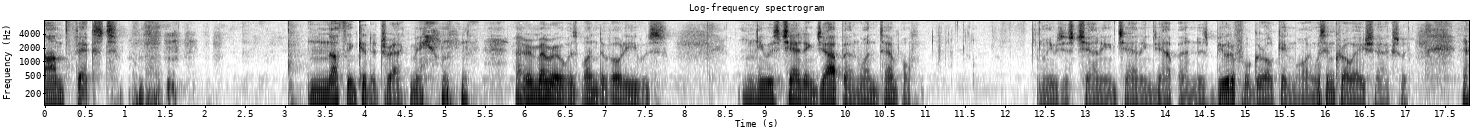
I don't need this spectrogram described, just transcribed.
I'm fixed. Nothing can attract me. I remember it was one devotee, he was, he was chanting japa in one temple. And he was just chanting, chanting japa, and this beautiful girl came. It was in Croatia, actually.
